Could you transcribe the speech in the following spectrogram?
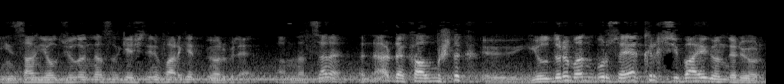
İnsan yolculuğun nasıl geçtiğini fark etmiyor bile. Anlatsana. Nerede kalmıştık? Ee, Yıldırım Han Bursa'ya 40 sipahi gönderiyordu.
